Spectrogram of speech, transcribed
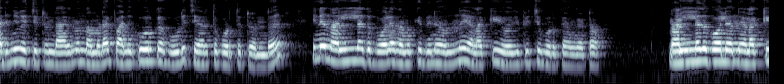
അരിഞ്ഞു വെച്ചിട്ടുണ്ടായിരുന്ന നമ്മുടെ പനിക്കൂർക്ക കൂടി ചേർത്ത് കൊടുത്തിട്ടുണ്ട്. ഇനി നല്ലതുപോലെ നമുക്കിതിനെ ഒന്ന് ഇളക്കി യോജിപ്പിച്ച് കൊടുക്കാം കേട്ടോ. നല്ലതുപോലെ ഒന്ന് ഇളക്കി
